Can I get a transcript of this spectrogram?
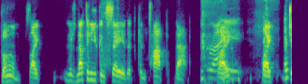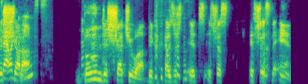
boom. It's like there's nothing you can say that can top that. Right. Like, Is just shut up. means? Boom, just shut you up because it's it's it's just it's just the end.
